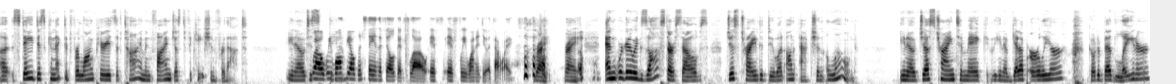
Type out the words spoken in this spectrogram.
uh, stay disconnected for long periods of time and find justification for that. You know, to well, we won't be able to stay in the feel good flow if if we want to do it that way. right, right. And we're going to exhaust ourselves just trying to do it on action alone. You know, just trying to make, you know, get up earlier, go to bed later,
